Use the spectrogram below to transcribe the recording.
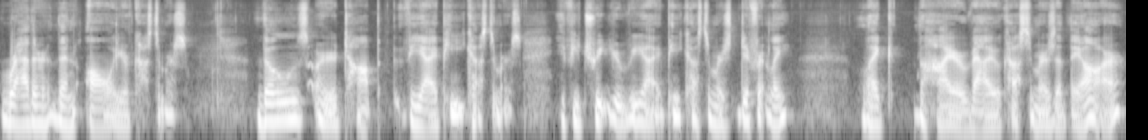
rather than all your customers. Those are your top VIP customers. If you treat your VIP customers differently, like the higher value customers that they are,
